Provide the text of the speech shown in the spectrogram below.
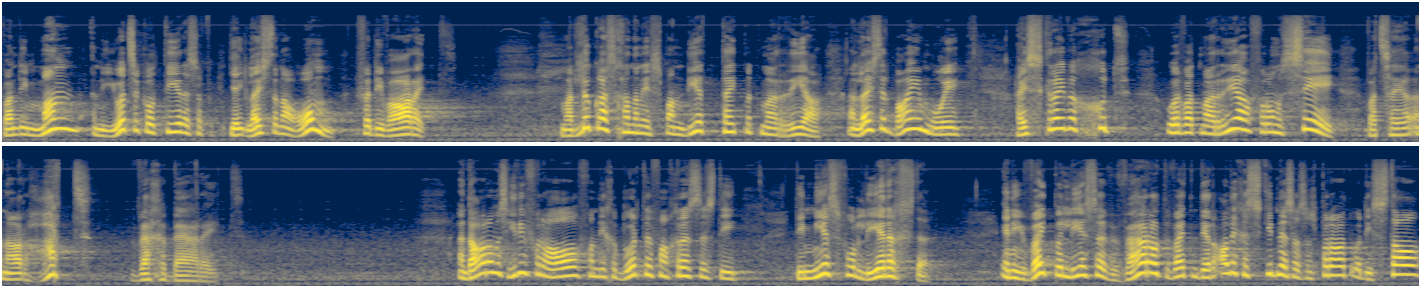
want die man in die Joodse kultuur is jy luister na hom vir die waarheid. Maar Lukas gaan dan hy spandeer tyd met Maria en luister baie mooi. Hy skrywe goed oor wat Maria vir hom sê wat sy in haar hart weggeber het. En daarom is hierdie verhaal van die geboorte van Christus die die mees volledigste en die wydbeleese wêreldwyd en deur al die geskiedenis as ons praat oor die stal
